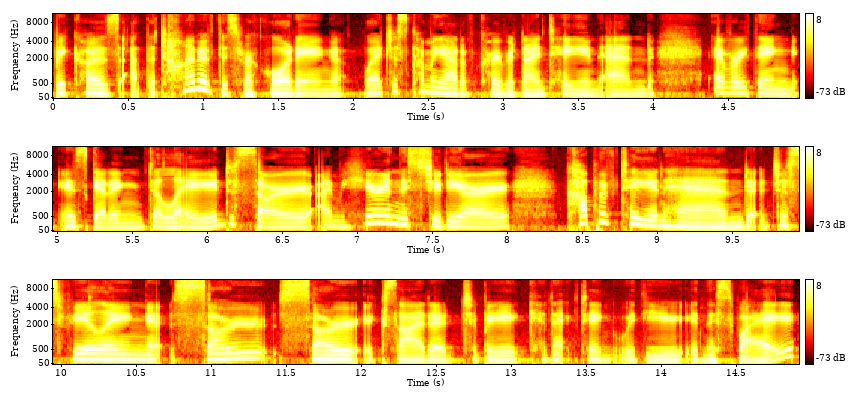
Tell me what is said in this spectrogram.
because at the time of this recording, we're just coming out of COVID 19 and everything is getting delayed. So I'm here in this studio, cup of tea in hand, just feeling so, so excited to be connecting with you in this way.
